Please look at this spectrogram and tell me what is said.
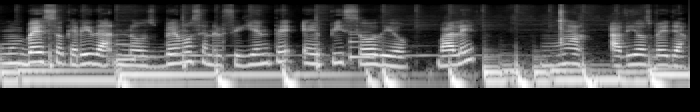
Un beso, querida. Nos vemos en el siguiente episodio, ¿vale? Adiós, bella.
